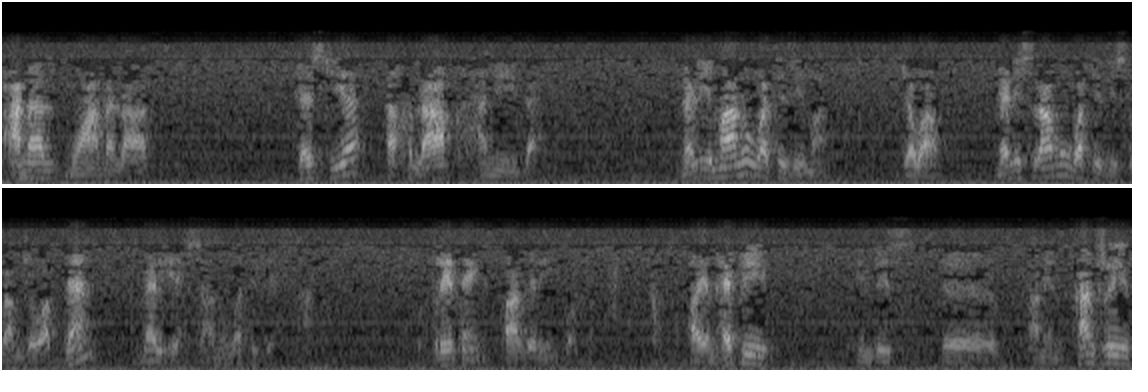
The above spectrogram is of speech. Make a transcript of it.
Amal, Muamalat. Tazkiyah, Akhlaq, Hamida. Mal Imanu, what is Iman? Jawab. Mal Islamu, what is Islam? Jawab. Then, Mal Ihsanu, what is? So three things are very important. I am happy in this, uh, I mean, country.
